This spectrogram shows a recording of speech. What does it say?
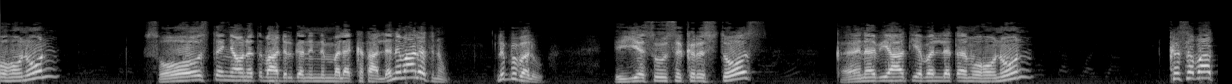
መሆኑን ሦስተኛው ነጥብ አድርገን እንመለከታለን ማለት ነው። ልብ በሉ። ኢየሱስ ክርስቶስ ከነቢያት የበለጠ መሆኑን ከሰባት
